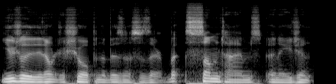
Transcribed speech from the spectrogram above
usually they don't just show up and the business is there. But sometimes an agent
